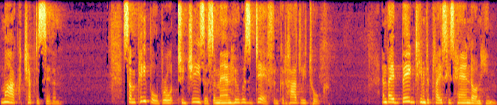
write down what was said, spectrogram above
Mark chapter 7. Some people brought to Jesus a man who was deaf and could hardly talk, and they begged him to place his hand on him.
